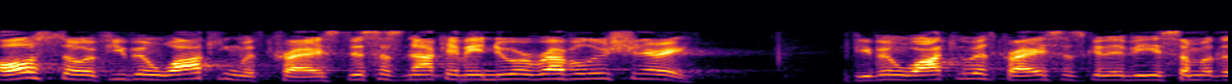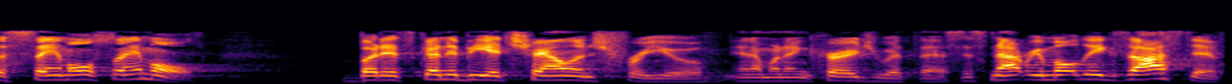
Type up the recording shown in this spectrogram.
Also, if you've been walking with Christ, this is not going to be new or revolutionary. If you've been walking with Christ, it's going to be some of the same old, same old. But it's going to be a challenge for you, and I'm going to encourage you with this. It's not remotely exhaustive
